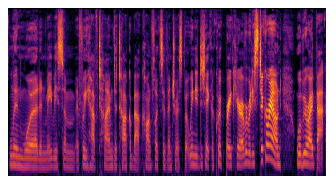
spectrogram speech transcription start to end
Lin Wood and maybe some if we have time to talk about conflicts of interest. But we need to take a quick break here. Everybody, stick around. We'll be right back.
